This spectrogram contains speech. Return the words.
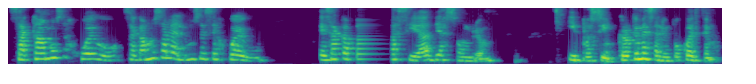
sacamos a juego, sacamos a la luz ese juego, esa capacidad de asombro. Y pues sí, creo que me salió un poco el tema.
